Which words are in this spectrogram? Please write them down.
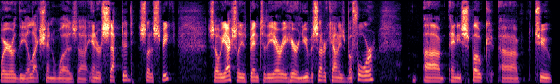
where the election was uh, intercepted, so to speak. So he actually has been to the area here in Yuba Sutter counties before, uh, and he spoke uh, to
